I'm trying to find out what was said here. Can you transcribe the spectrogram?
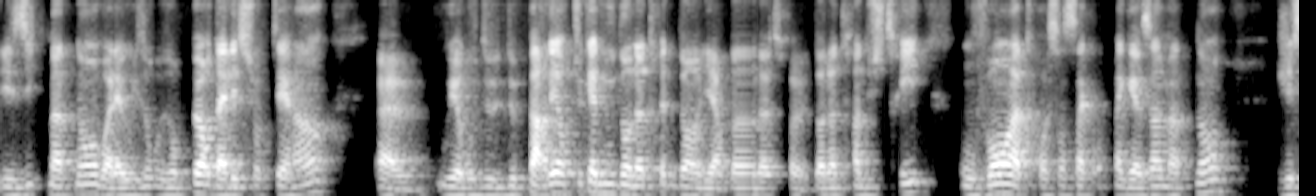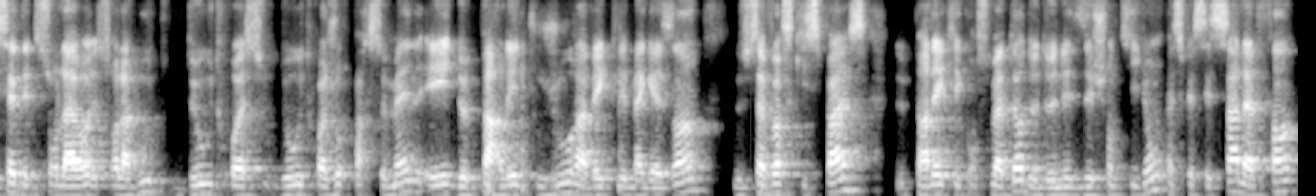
hésitent maintenant, voilà, ils ont, ils ont peur d'aller sur le terrain euh, de, de, parler. En tout cas, nous, dans notre, dans, notre, dans notre industrie, on vend à 350 magasins maintenant. J'essaie d'être sur la, sur la route deux ou, trois, deux ou trois jours par semaine et de parler toujours avec les magasins, de savoir ce qui se passe, de parler avec les consommateurs, de donner des échantillons, parce que c'est ça la fin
